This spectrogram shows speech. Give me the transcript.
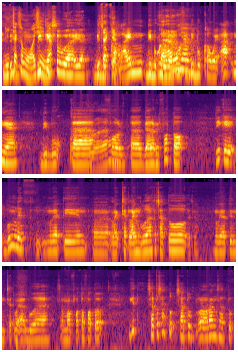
Dicek semua dicek isinya. semua ya dibuka Dicekin. lain dibuka Iya. lainnya dibuka WA nya dibuka Wah. fol- eh, galeri foto jadi kayak gue ngeliat ngeliatin eh, like chat lain gue satu-satu gitu. ngeliatin chat WA gue sama foto-foto gitu satu-satu satu per orang satu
